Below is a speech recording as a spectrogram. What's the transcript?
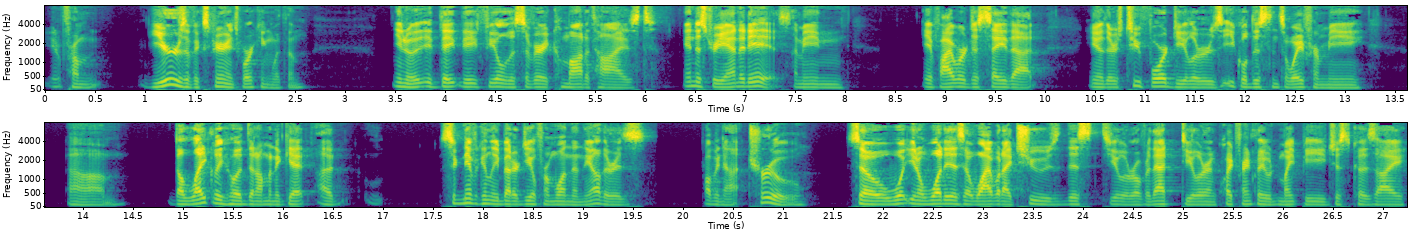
you know, from years of experience working with them, you know, it, they they feel this is a very commoditized industry, and it is. I mean, if I were to say that, you know, there's two Ford dealers equal distance away from me, um, the likelihood that I'm going to get a significantly better deal from one than the other is probably not true. So what you know, what is it? Why would I choose this dealer over that dealer? And quite frankly, it might be just because I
